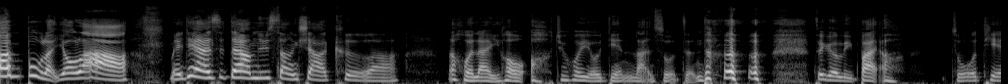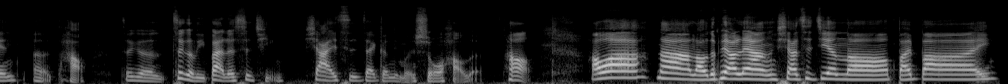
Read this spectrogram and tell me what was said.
万步了，有啦，每天还是带他们去上下课啊。那回来以后哦，就会有点懒。说真的，这个礼拜啊，昨天呃，好，这个这个礼拜的事情，下一次再跟你们说好了。好，好啊，那老的漂亮，下次见喽，拜拜。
